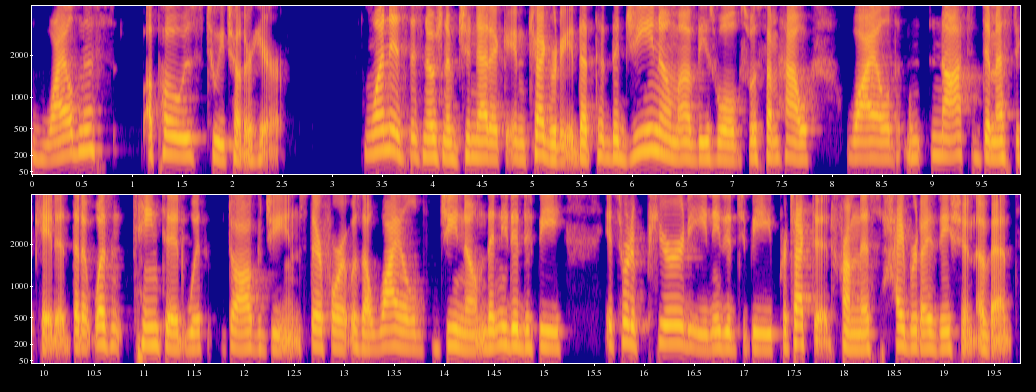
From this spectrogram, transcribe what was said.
wildness opposed to each other here. One is this notion of genetic integrity, that the, the genome of these wolves was somehow wild, not domesticated, that it wasn't tainted with dog genes. Therefore, it was a wild genome that needed to be, its sort of purity needed to be protected from this hybridization event.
